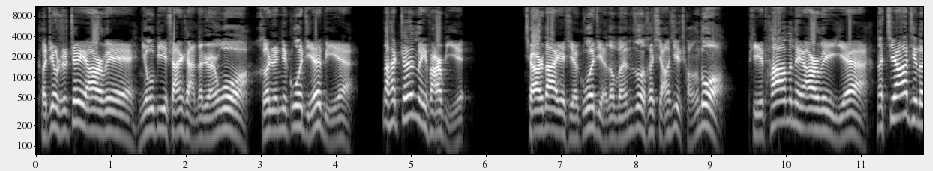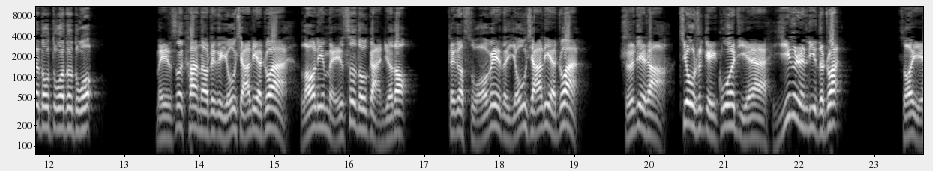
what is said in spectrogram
可就是这二位牛逼闪闪的人物，和人家郭姐比，那还真没法比。谦儿大爷写郭解的文字和详细程度，比他们那二位爷那加起来都多得多。每次看到这个《游侠列传》，老李每次都感觉到，这个所谓的《游侠列传》，实际上就是给郭姐一个人立的传。所以，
